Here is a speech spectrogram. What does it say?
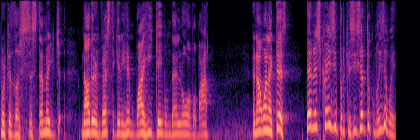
because the systemic. ju- Now they're investigating him why he gave him that low of a bond. And I went like this. Then it's crazy porque sí cierto, como dice, güey.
